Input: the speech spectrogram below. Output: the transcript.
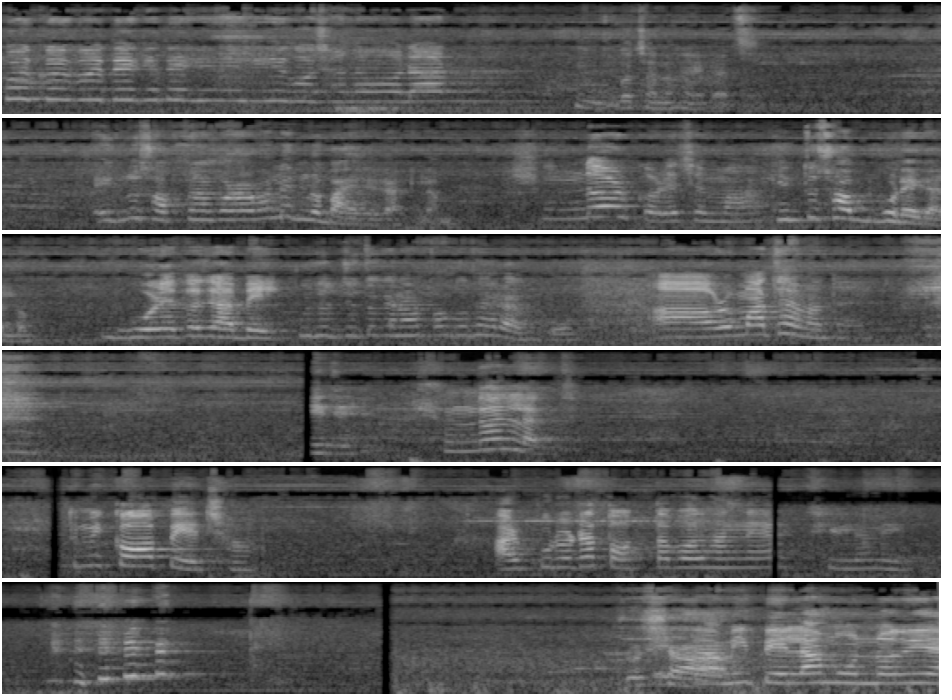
কই কই কই দেখে দেখে দেখে গোছানো হুম গোছানো হয়ে গেছে। এগুলো সবসময় পড়ার বলে এগুলো বাইরে রাখলাম। সুন্দর করেছে মা। কিন্তু সব ভরে গেল। ভোরে তো যাবেই। পুজোর জুতো কেনার পর কোথায় রাখব? আর মাথায় মাথায়। এই যে সুন্দর লাগছে। তুমি ক পেয়েছ? আর পুরোটা তত্ত্বাবধানে ছিল নেই আমি পেলাম অন্য দিয়ে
